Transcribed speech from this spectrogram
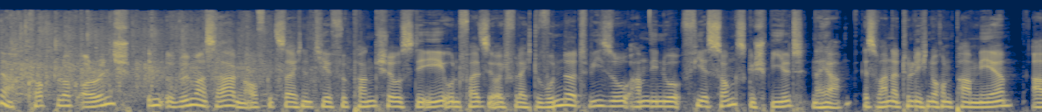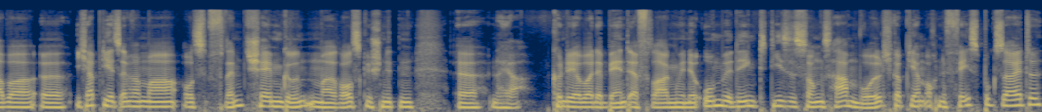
Ja, Cockblock Orange in Römershagen aufgezeichnet hier für punkshows.de und falls ihr euch vielleicht wundert, wieso haben die nur vier Songs gespielt? Naja, es waren natürlich noch ein paar mehr, aber äh, ich habe die jetzt einfach mal aus Fremdschämengründen mal rausgeschnitten. Äh, naja, könnt ihr ja bei der Band erfragen, wenn ihr unbedingt diese Songs haben wollt. Ich glaube, die haben auch eine Facebook-Seite.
